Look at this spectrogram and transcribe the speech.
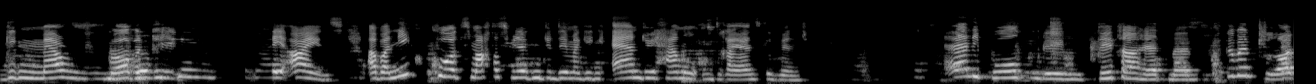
gegen Mervyn King. 3-1. Aber Nico Kurz macht das wieder gut, indem er gegen Andy Hamilton 3-1 gewinnt. Andy Bolton gegen Greta Hetman. Gewinnt 3-1.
